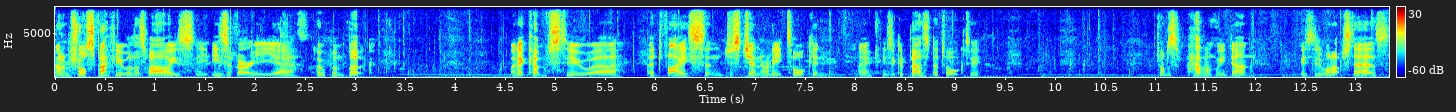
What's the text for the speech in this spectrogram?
And I'm sure Spaffy will as well, he's he's a very uh, open book when it comes to uh, advice and just generally talking, you know, he's a good person to talk to. Which ones haven't we done? We need to do one upstairs.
